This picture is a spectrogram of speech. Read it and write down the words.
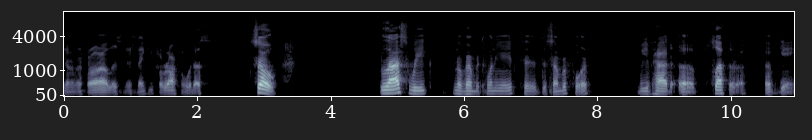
and gentlemen, for all our listeners. Thank you for rocking with us. So last week, November twenty eighth to December fourth, we've had a plethora of games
